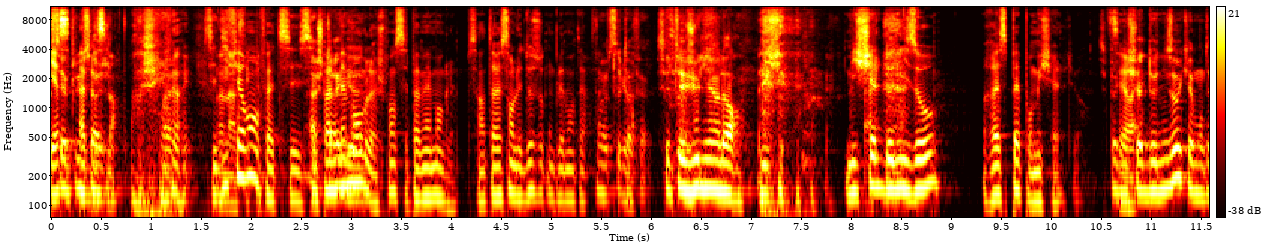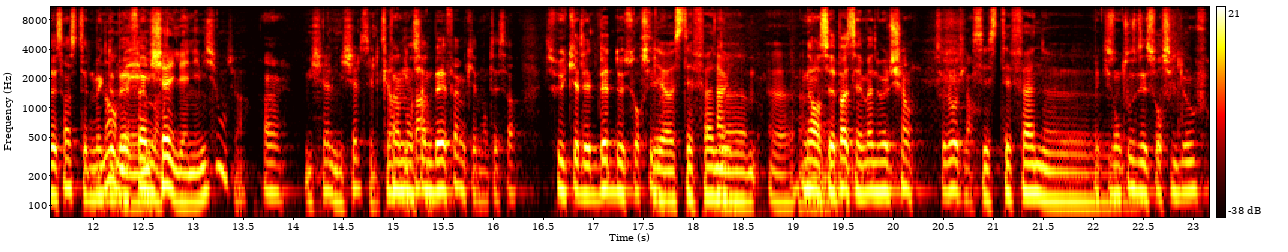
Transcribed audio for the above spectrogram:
c'est plus sage. Ouais. C'est différent en fait, c'est pas le même angle, je pense c'est pas le même angle. C'est intéressant, les deux sont complémentaires. Ouais, tout à fait. C'était Julien Laure. Michel Denisot, respect pour Michel, tu vois. C'est pas Michel vrai. Denisot qui a monté ça, c'était le mec non, de BFM. Michel, il a une émission, tu vois. Ouais. Michel, Michel, c'est le cœur. C'est un ancien de BFM qui a monté ça. Celui qui a les bêtes de sourcils. C'est euh, Stéphane. Ah oui. euh, euh, non, c'est pas, c'est Emmanuel Chien, c'est l'autre là. C'est Stéphane. Euh, Mais ils ont tous des sourcils de ouf.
